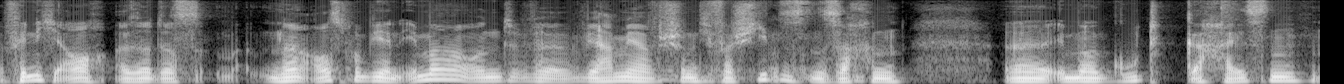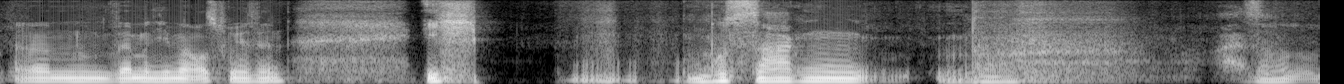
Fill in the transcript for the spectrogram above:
Finde ich auch. Also das ne, ausprobieren immer und wir, wir haben ja schon die verschiedensten Sachen äh, immer gut geheißen, ähm, wenn man die mal ausprobiert. Ich muss sagen, also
